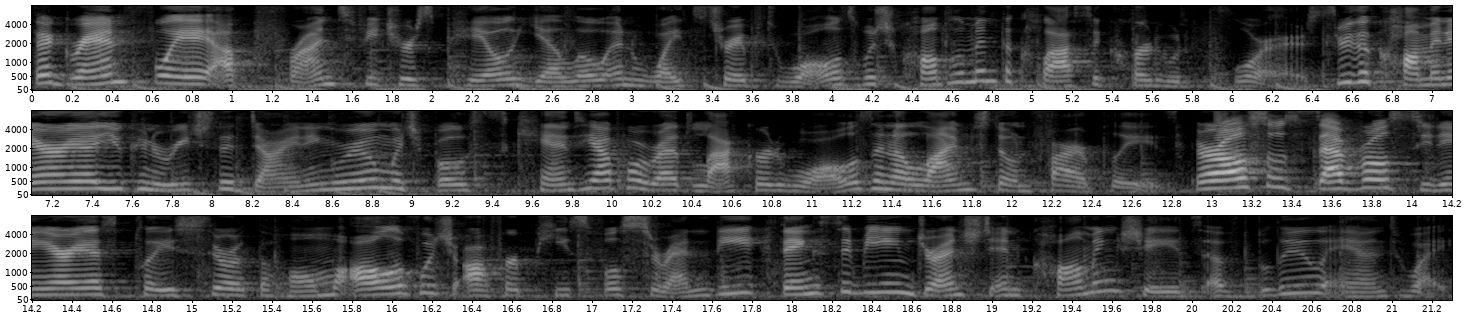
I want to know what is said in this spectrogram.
The grand foyer up front features pale yellow and white striped walls which complement the classic hardwood floors. Through the common area, you can reach the dining room, which boasts candy apple red lacquered walls and a limestone fireplace. There are also several seating areas placed throughout the home, all of which offer peaceful serenity thanks to being drenched in calming shades of blue and white.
